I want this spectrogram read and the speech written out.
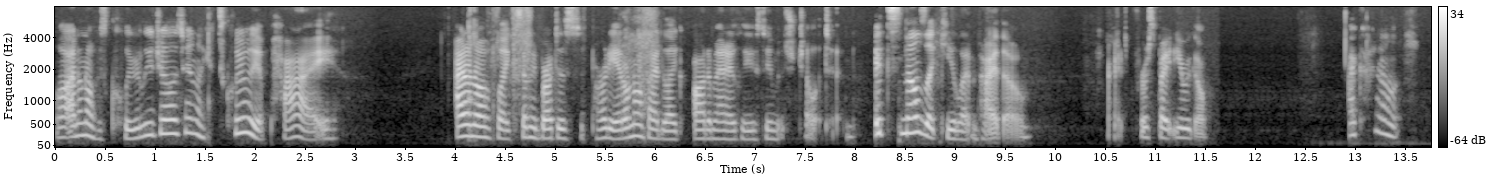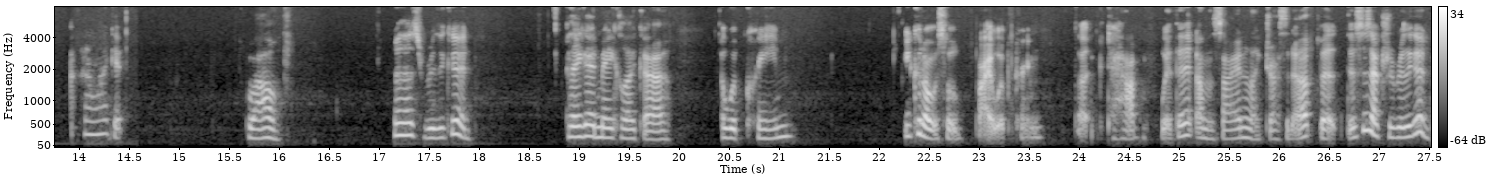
Well, I don't know if it's clearly gelatin. Like it's clearly a pie. I don't know if like somebody brought this to the party. I don't know if I'd like automatically assume it's gelatin. It smells like key lime pie though. Alright, first bite, here we go. I kind of, I kind of like it. Wow. No, that's really good. I think I'd make like a, a whipped cream. You could also buy whipped cream like to have with it on the side and like dress it up, but this is actually really good.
